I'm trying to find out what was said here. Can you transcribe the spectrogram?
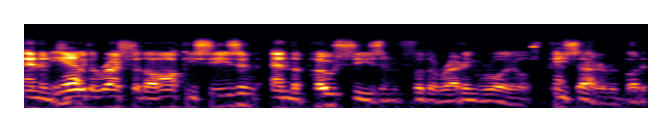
and enjoy Yep. the rest of the hockey season and the postseason for the Reading Royals. Peace out, everybody.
